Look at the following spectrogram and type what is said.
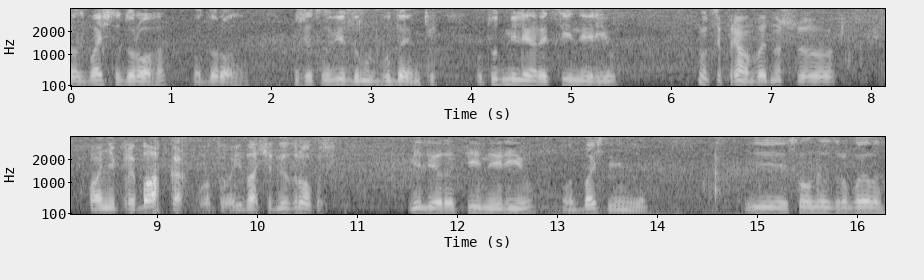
Ось бачите дорога, от дорога, житлові будинки. Отут меліораційний рів. Ну це прямо видно, що пані при бабках, бо то іначе не зробиш. Меліораційний рів. От бачите, він є. І що вони зробили?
